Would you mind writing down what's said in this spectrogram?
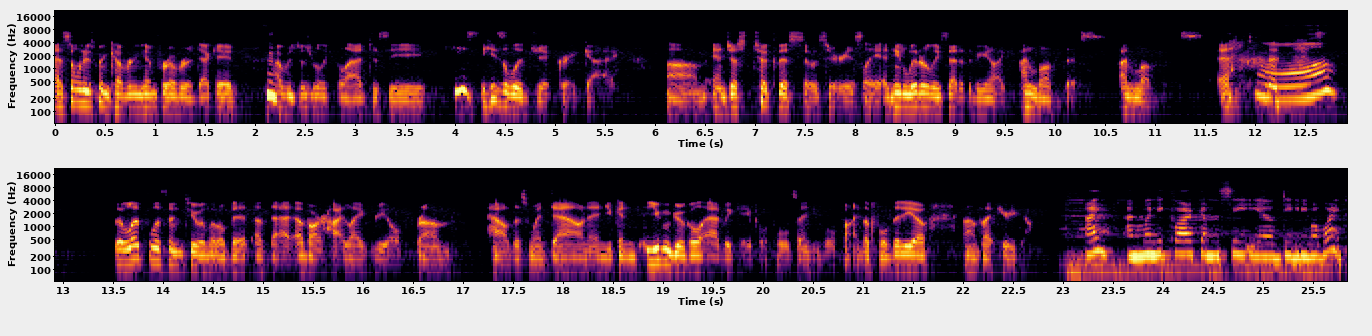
as someone who's been covering him for over a decade, I was just really glad to see he's he's a legit great guy, um, and just took this so seriously. And he literally said at the beginning, like, "I love this. I love this." Aww. so let's listen to a little bit of that of our highlight reel from how this went down. And you can you can Google Adweek April Fools and you will find the full video. Uh, but here you go. Hi, I'm Wendy Clark. I'm the CEO of DDB Worldwide.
